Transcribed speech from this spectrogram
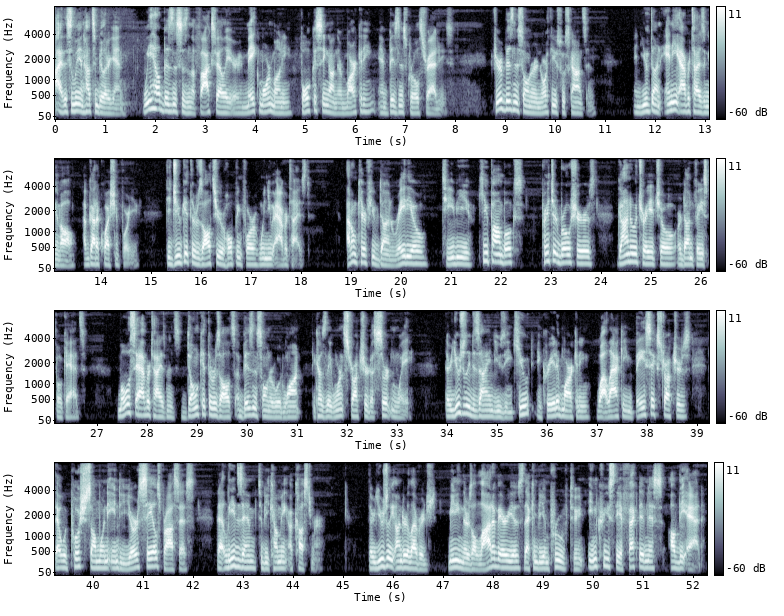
Hi, this is Leon Hudson-Buehler again. We help businesses in the Fox Valley area make more money focusing on their marketing and business growth strategies. If you're a business owner in Northeast Wisconsin and you've done any advertising at all, I've got a question for you. Did you get the results you were hoping for when you advertised? I don't care if you've done radio, TV, coupon books, printed brochures, gone to a trade show, or done Facebook ads. Most advertisements don't get the results a business owner would want because they weren't structured a certain way. They're usually designed using cute and creative marketing while lacking basic structures that would push someone into your sales process that leads them to becoming a customer. They're usually under leveraged, meaning there's a lot of areas that can be improved to increase the effectiveness of the ad.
